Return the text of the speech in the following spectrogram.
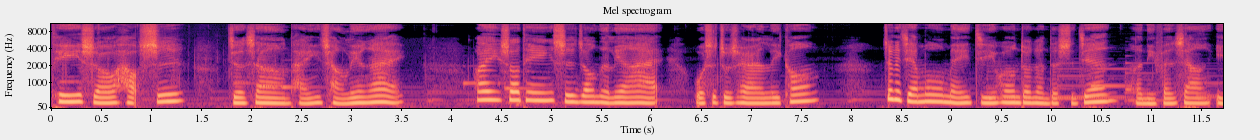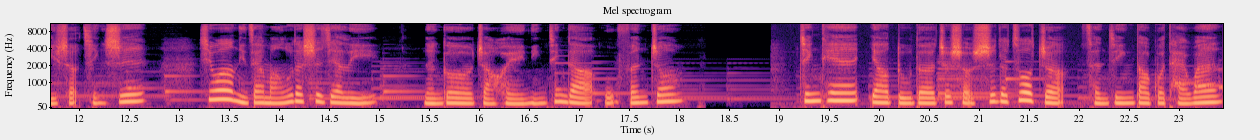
听一首好诗，就像谈一场恋爱。欢迎收听《诗中的恋爱》，我是主持人李空。这个节目每一集会用短短的时间和你分享一首情诗，希望你在忙碌的世界里能够找回宁静的五分钟。今天要读的这首诗的作者曾经到过台湾，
